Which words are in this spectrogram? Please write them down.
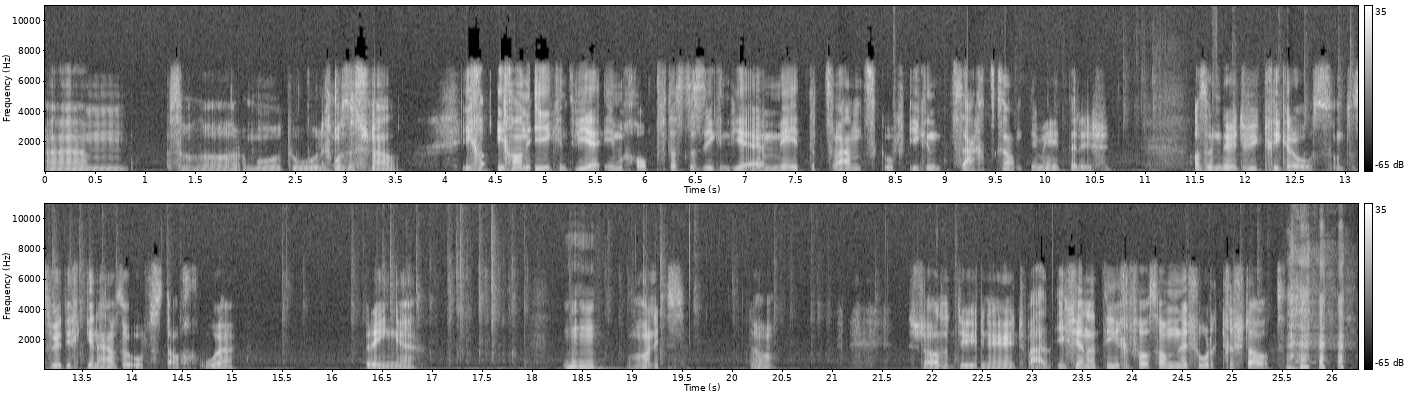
Ähm, Solarmodul, ich muss es schnell. Ich, ich habe irgendwie im Kopf, dass das irgendwie 1,20 Meter auf irgend 60 cm ist. Also nicht wirklich gross. Und das würde ich genauso aufs Dach bringen. Mhm. Wo habe ich es? Da. Steht natürlich nicht, weil ist ja natürlich von so einem Schurkenstaat.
